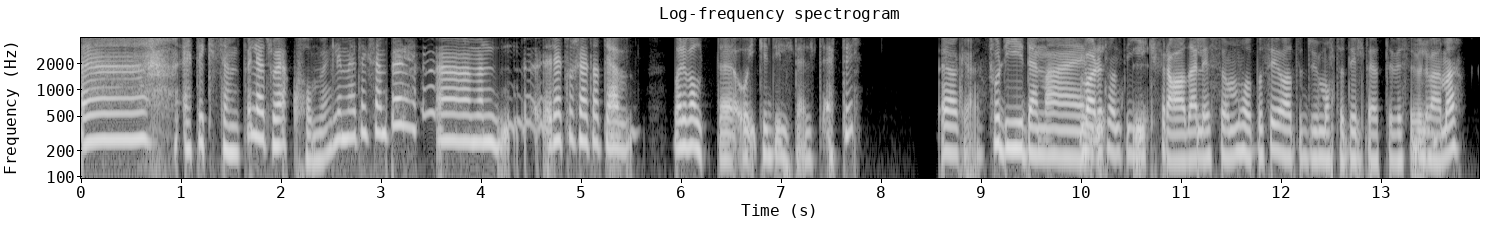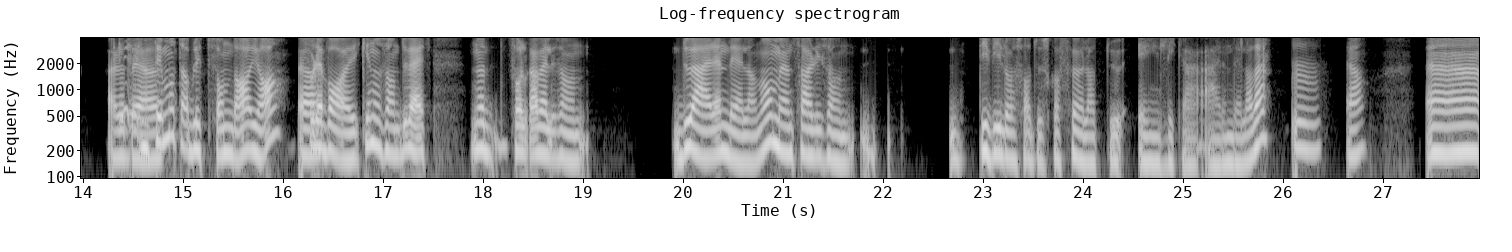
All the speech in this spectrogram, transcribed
Eh, et eksempel? Jeg tror jeg kom egentlig med et eksempel. Uh, men rett og slett at jeg bare valgte å ikke dilte helt etter. Ja, ok. Fordi dem er Var det sånn at de gikk fra deg, liksom, holdt på å si, og at du måtte dilte etter hvis du ville være med? Er det det? Det måtte ha blitt sånn da, ja. Ja. For det var ikke noe sånn, du vet Når folk er veldig sånn du er en del av noe, men så er de sånn De vil også at du skal føle at du egentlig ikke er en del av det. Mm. Eh,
